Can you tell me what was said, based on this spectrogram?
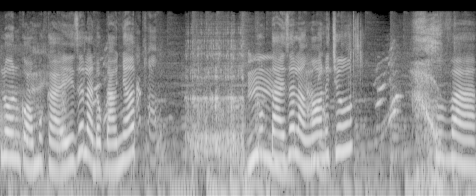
luôn có một cái rất là độc đáo nhất. Cốc tai rất là ngon đấy chứ. Và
